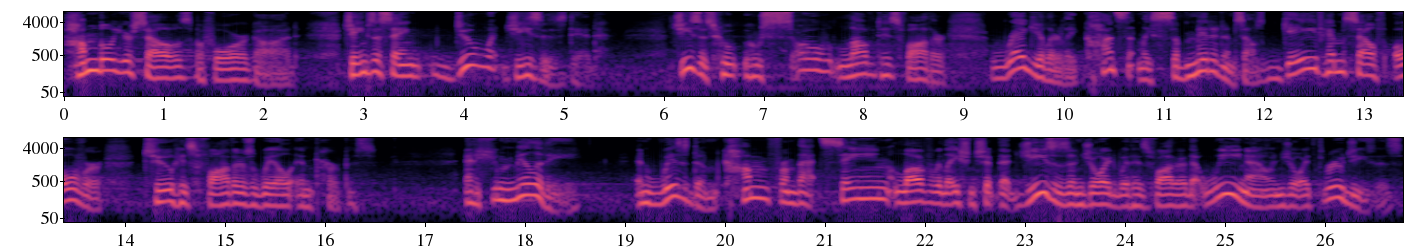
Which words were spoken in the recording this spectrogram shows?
Humble yourselves before God. James is saying, do what Jesus did. Jesus, who, who so loved his Father, regularly, constantly submitted himself, gave himself over to his Father's will and purpose. And humility and wisdom come from that same love relationship that Jesus enjoyed with his Father, that we now enjoy through Jesus.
